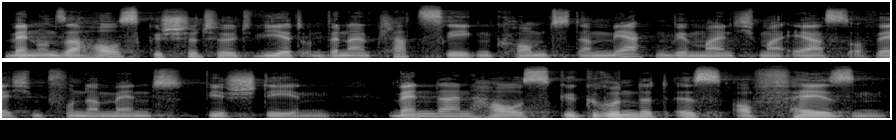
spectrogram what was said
wenn unser Haus geschüttelt wird und wenn ein Platzregen kommt, dann merken wir manchmal erst, auf welchem Fundament wir stehen. Wenn dein Haus gegründet ist auf Felsen,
